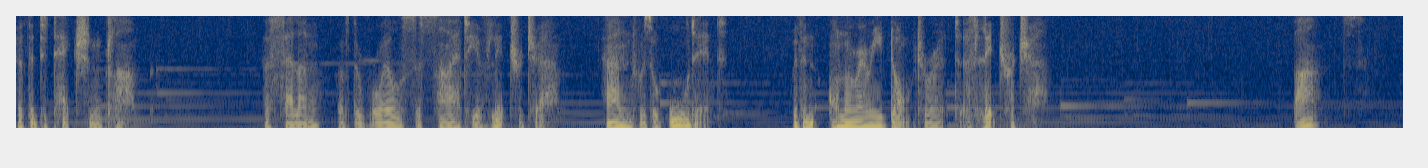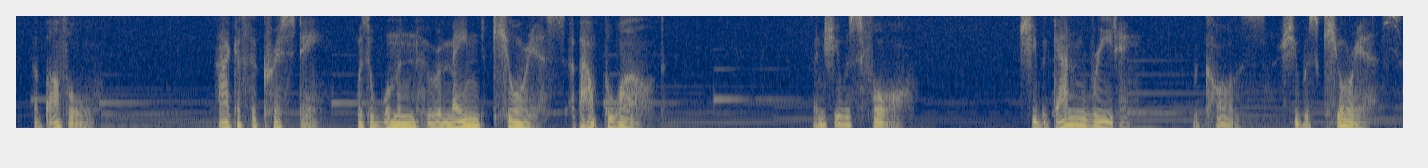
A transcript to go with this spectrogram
of the Detection Club, a fellow of the Royal Society of Literature and was awarded with an honorary doctorate of literature. But, above all, Agatha Christie was a woman who remained curious about the world. When she was four, she began reading because she was curious.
